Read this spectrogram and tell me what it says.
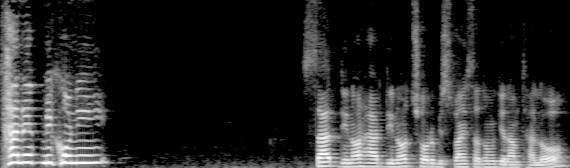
تنت می‌کنی؟ صد دینار هر دینار 4.25 صدم گرم طلا.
